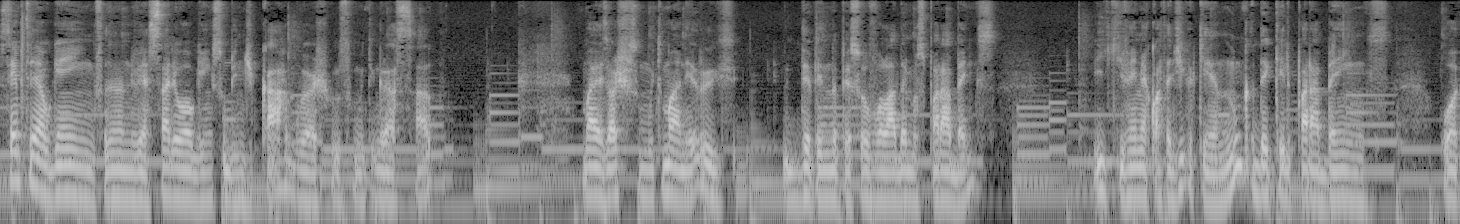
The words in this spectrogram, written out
Sempre tem alguém fazendo aniversário ou alguém subindo de cargo, eu acho isso muito engraçado. Mas eu acho isso muito maneiro. E, dependendo da pessoa, eu vou lá dar meus parabéns. E que vem minha quarta dica, que é nunca dê aquele parabéns ou,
